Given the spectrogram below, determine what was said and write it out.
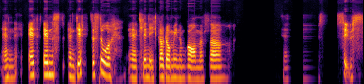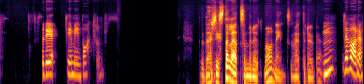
en, ett, en, en jättestor eh, klinik av dem inom ramen för SUS. Så det, det är min bakgrund. Det där sista lät som en utmaning som heter duga. Mm, det var det.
